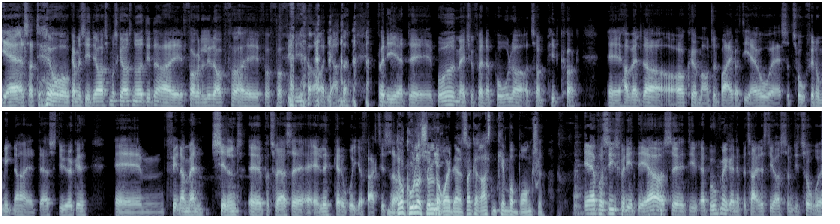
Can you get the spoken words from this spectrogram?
Ja, altså det er jo, kan man sige, det er også måske også noget af det, der øh, fucker det lidt op for, øh, for, for Fili og de andre. Fordi at øh, både Matthew van der Poel og Tom Pitcock øh, har valgt at, at køre mountainbike, og de er jo altså to fænomener af deres styrke. Øh, finder man sjældent øh, på tværs af alle kategorier faktisk. Så, det var guld og sølv, der røg der, så kan resten kæmpe om bronze. Ja, præcis, fordi det er også, øh, de, af bookmakerne betegnes de også som de to uh,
